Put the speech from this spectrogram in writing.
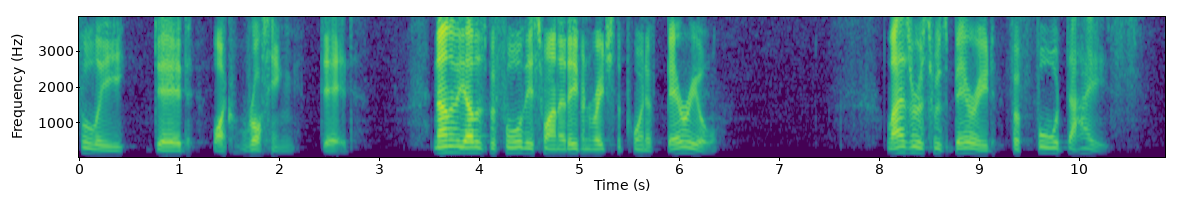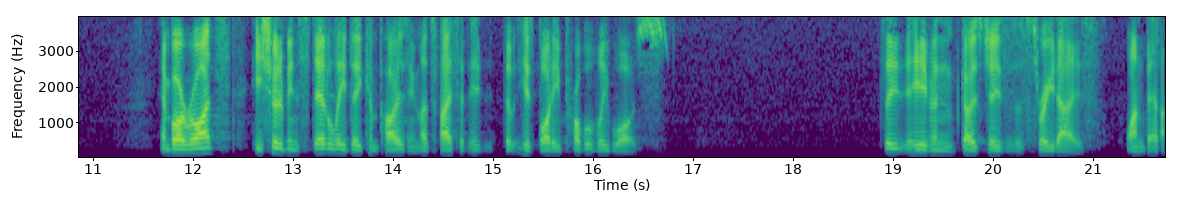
fully dead, like rotting dead. None of the others before this one had even reached the point of burial. Lazarus was buried for four days. And by rights, he should have been steadily decomposing. Let's face it, his body probably was. he even goes Jesus as three days, one better.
